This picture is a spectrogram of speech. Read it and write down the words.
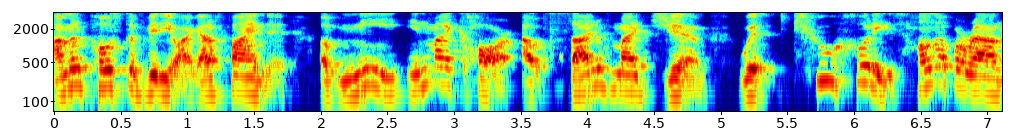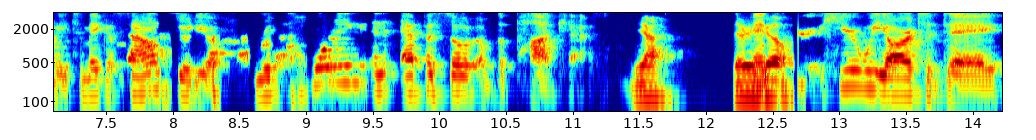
I'm going to post a video. I got to find it of me in my car outside of my gym with two hoodies hung up around me to make a sound studio recording an episode of the podcast. Yeah. There you and go. Here, we are today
